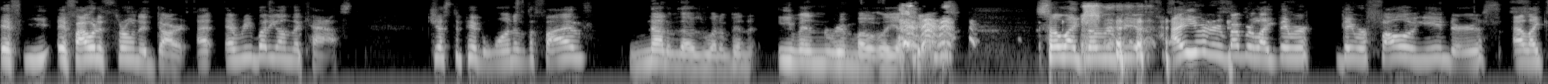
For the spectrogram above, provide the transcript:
if you, if I would have thrown a dart at everybody on the cast just to pick one of the five, none of those would have been even remotely a chance. so like the reveal, I even remember like they were they were following Anders at like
